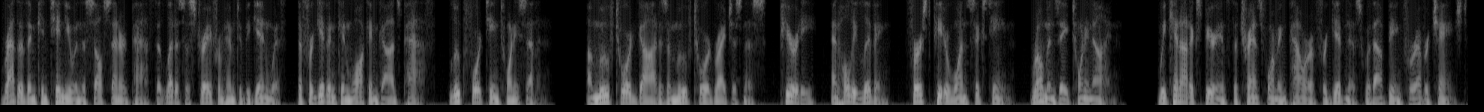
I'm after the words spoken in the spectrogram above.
Rather than continue in the self-centered path that led us astray from Him to begin with, the forgiven can walk in God's path. Luke 14:27. A move toward God is a move toward righteousness, purity, and holy living. 1 Peter 1:16, Romans 8:29. We cannot experience the transforming power of forgiveness without being forever changed.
